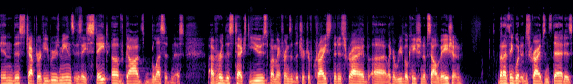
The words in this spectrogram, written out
in this chapter of Hebrews means is a state of God's blessedness. I've heard this text used by my friends at the Church of Christ to describe uh, like a revocation of salvation. But I think what it describes instead is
